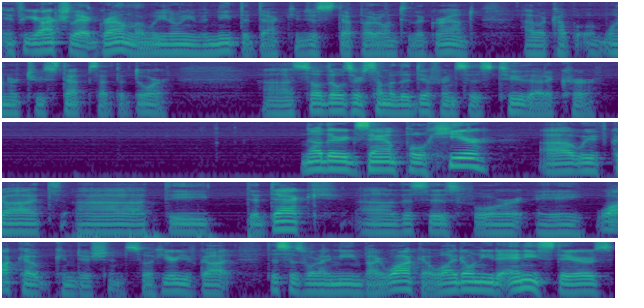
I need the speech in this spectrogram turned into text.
if you're actually at ground level, you don't even need the deck. You just step out onto the ground, have a couple of one or two steps at the door. Uh, so those are some of the differences too that occur. Another example here, uh, we've got uh, the, the deck. Uh, this is for a walkout condition. So here you've got, this is what I mean by walkout. Well, I don't need any stairs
